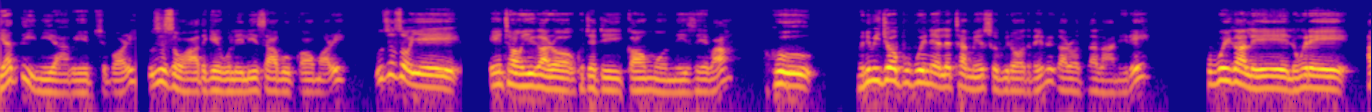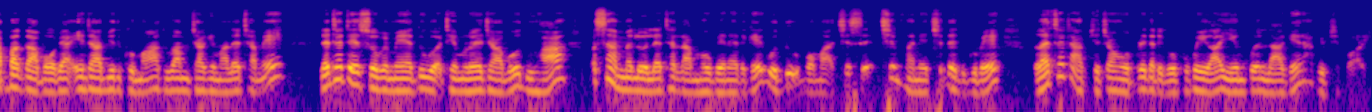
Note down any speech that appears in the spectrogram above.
ရပ်တည်နေတာပဲဖြစ်ပါပြီဦးစစောဟာတကယ်ကိုလေးလေးစားဖို့ကောင်းပါပြီ ဦးစောစောရဲ့အင်ထောင်ရေးကတော့အခုချက်တီကောင်းမွန်နေစေပါအခုမင်းသမီးကျော်ပူပွေးနဲ့လက်ထပ်မင်းဆိုပြီးတော့သတင်းတွေကတော့တက်လာနေတယ်ပူပွေးကလည်းလွန်ခဲ့တဲ့အပတ်ကပေါ့ဗျာအင်တာဗျူးတစ်ခုမှာသူကမကြခင်မှာလက်ထပ်မယ်လက်ထပ်တဲ့ဆိုပေမဲ့သူ့ကိုအထင်မလွဲကြဘူးသူဟာပတ်စံမဲ့လို့လက်ထပ်တာမဟုတ်ဘဲနဲ့တကယ်ကိုသူ့အပေါ်မှာချစ်စစ်ချစ်မှန်တဲ့ချစ်တဲ့သူကပဲလက်ထပ်တာဖြစ်ကြောင်းကိုပြည်သက်တွေကိုပူပွေးကရင်ပွင့်လာခဲ့တာပဲဖြစ်ပါတယ်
